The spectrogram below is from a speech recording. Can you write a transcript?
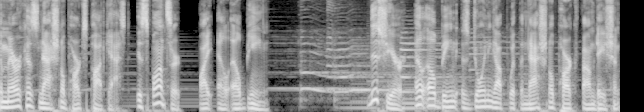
America's National Parks podcast is sponsored by LL Bean. This year, LL Bean is joining up with the National Park Foundation,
